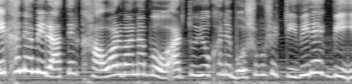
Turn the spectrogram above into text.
এখানে আমি রাতের খাওয়ার বানাবো আর তুই ওখানে বসে বসে টিভি দেখবি?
